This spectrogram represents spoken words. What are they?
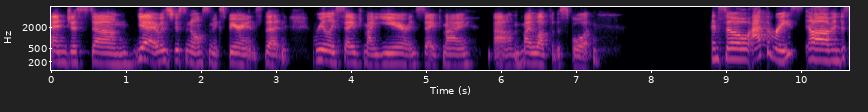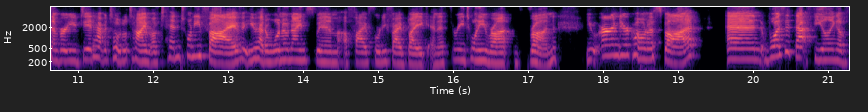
and just um, yeah it was just an awesome experience that really saved my year and saved my um, my love for the sport and so at the race um, in December, you did have a total time of 1025. You had a 109 swim, a 545 bike, and a 320 run. run. You earned your Kona spot. And was it that feeling of,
